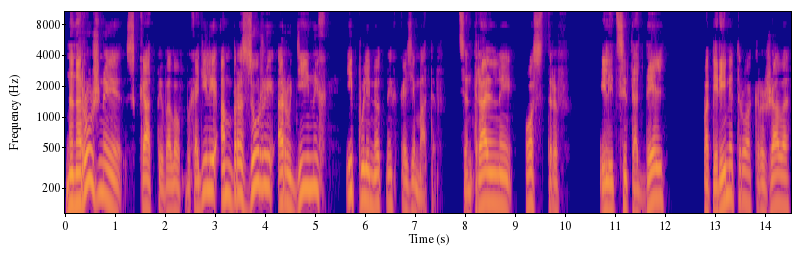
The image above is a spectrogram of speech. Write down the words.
На наружные скаты валов выходили амбразуры орудийных и пулеметных казематов. Центральный остров или цитадель по периметру окружала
